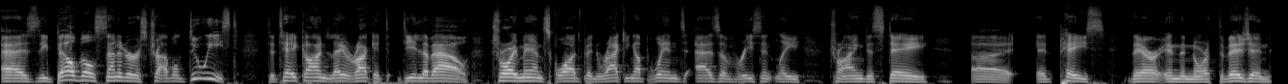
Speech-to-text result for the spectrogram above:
As the Belleville Senators travel due east to take on Les Rockets de Laval. Troy Mann squad's been racking up wins as of recently, trying to stay uh, at pace there in the North Division.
